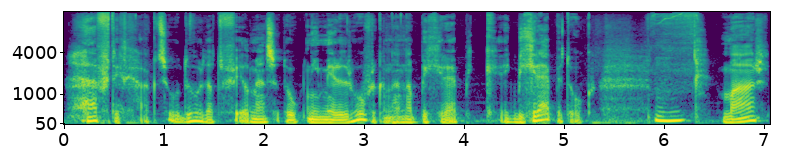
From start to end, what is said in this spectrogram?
heftig. Gaat zo door dat veel mensen het ook niet meer erover kunnen. En dat begrijp ik. Ik begrijp het ook. Maar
